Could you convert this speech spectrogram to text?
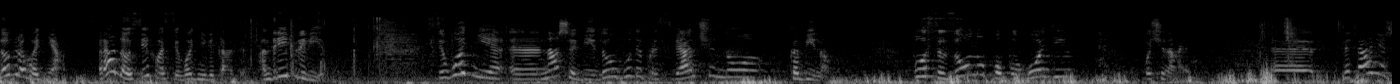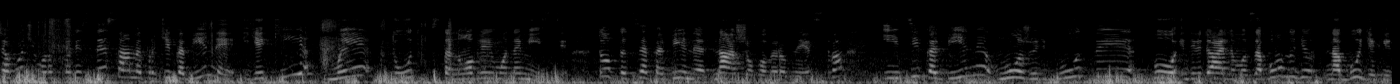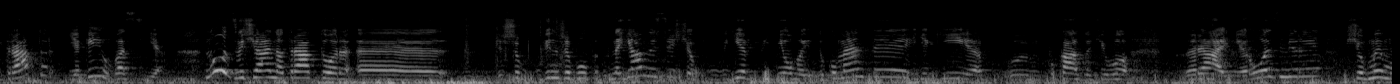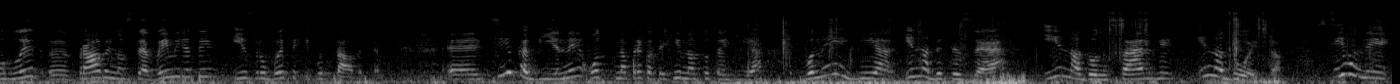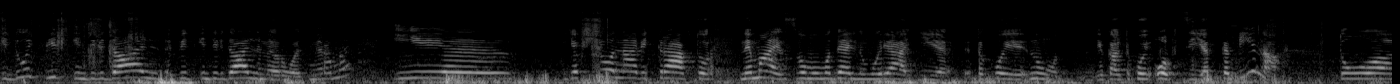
Доброго дня! Рада усіх вас сьогодні вітати. Андрій, привіт! Сьогодні е, наше відео буде присвячено кабінам. По сезону, по погоді починаємо. Е, детальніше хочемо розповісти саме про ті кабіни, які ми тут встановлюємо на місці. Тобто це кабіни нашого виробництва, і ці кабіни можуть бути по індивідуальному замовленню на будь-який трактор, який у вас є. Ну, звичайно, трактор. Е- щоб він вже був в наявності, щоб є під нього документи, які е, показують його реальні розміри, щоб ми могли е, правильно все виміряти і зробити і поставити. Ці кабіни, от, наприклад, які в нас тут є, вони є і на ДТЗ, і на Донфенгі, і на Дойца. Всі вони йдуть під, індивідуаль... під індивідуальними розмірами. І е, якщо навіть трактор не має в своєму модельному ряді такої, ну яка такої опції, як кабіна, то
